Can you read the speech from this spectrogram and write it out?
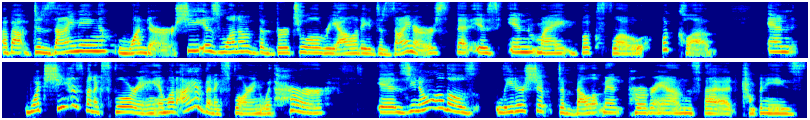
about designing wonder. She is one of the virtual reality designers that is in my book flow book club. And what she has been exploring and what I have been exploring with her is, you know, all those leadership development programs that companies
